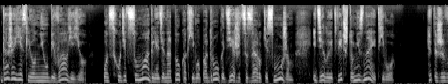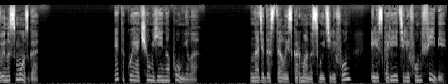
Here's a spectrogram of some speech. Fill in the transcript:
Даже если он не убивал ее, он сходит с ума, глядя на то, как его подруга держится за руки с мужем и делает вид, что не знает его. Это же вынос мозга». Это кое о чем ей напомнило. Надя достала из кармана свой телефон, или скорее телефон Фиби.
